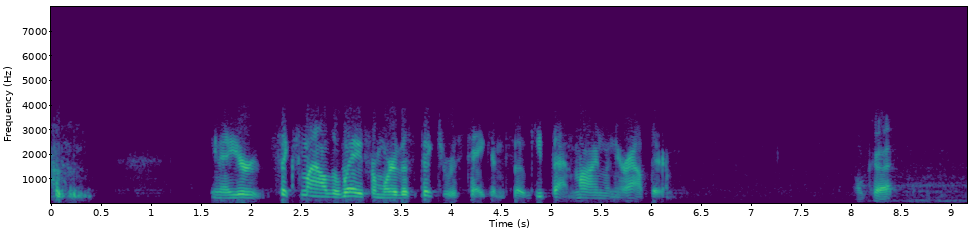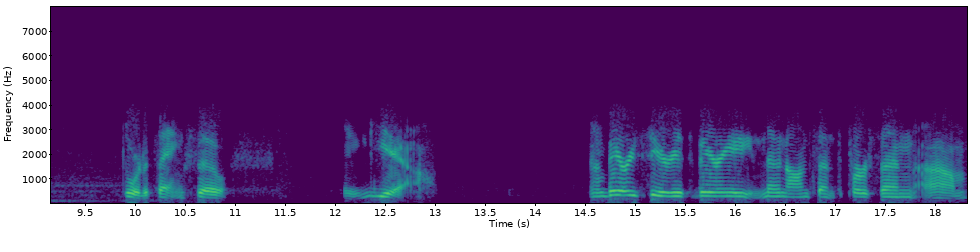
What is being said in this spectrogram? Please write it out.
you know, you're six miles away from where this picture was taken, so keep that in mind when you're out there, Okay. sort of thing. So, yeah. I'm very serious, very no nonsense person, um,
